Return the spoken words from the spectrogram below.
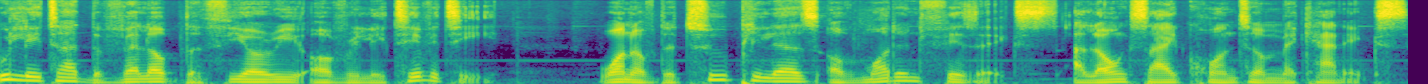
who later developed the theory of relativity, one of the two pillars of modern physics alongside quantum mechanics.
